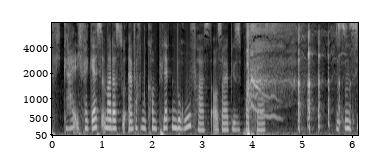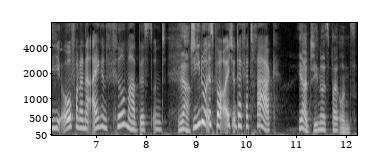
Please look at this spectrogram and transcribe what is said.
wie geil. Ich vergesse immer, dass du einfach einen kompletten Beruf hast außerhalb dieses Podcasts. dass du ein CEO von deiner eigenen Firma bist und Ja. Gino ist bei euch unter Vertrag. Ja, Gino ist bei uns.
